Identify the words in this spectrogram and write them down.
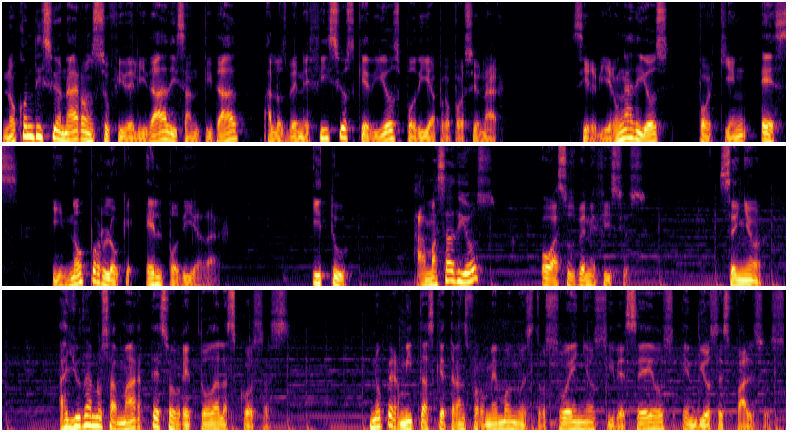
No condicionaron su fidelidad y santidad a los beneficios que Dios podía proporcionar. Sirvieron a Dios por quien es y no por lo que Él podía dar. ¿Y tú, amas a Dios o a sus beneficios? Señor, ayúdanos a amarte sobre todas las cosas no permitas que transformemos nuestros sueños y deseos en dioses falsos,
